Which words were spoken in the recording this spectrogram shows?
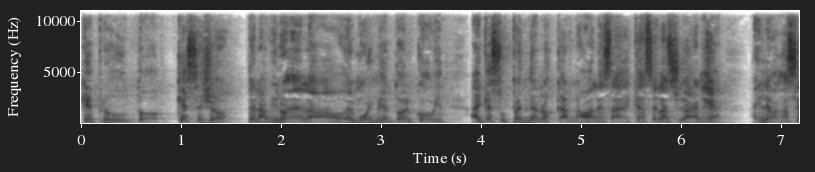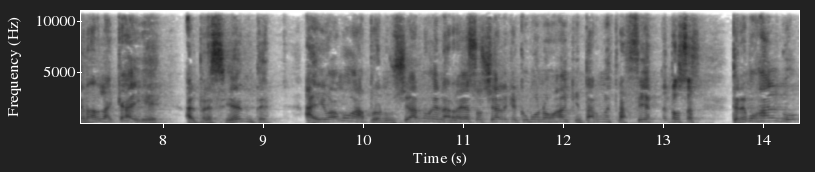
que producto, qué sé yo, de la viruela o del movimiento del COVID, hay que suspender los carnavales, ¿sabes qué hace la ciudadanía? Ahí le van a cerrar la calle al presidente. Ahí vamos a pronunciarnos en las redes sociales que cómo nos van a quitar nuestra fiesta. Entonces, tenemos algo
